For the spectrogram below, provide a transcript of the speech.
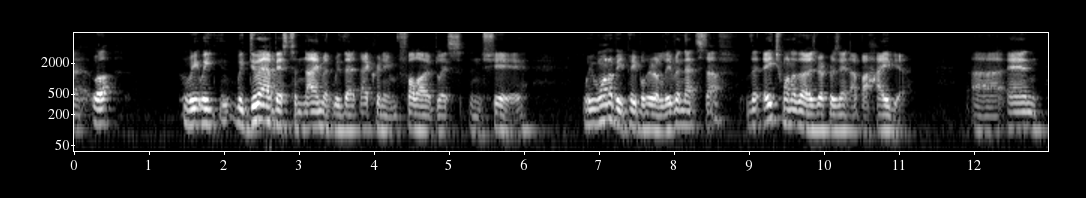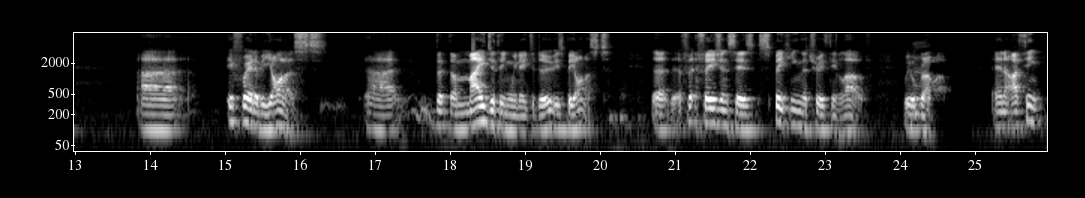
Uh, well, we, we, we do our best to name it with that acronym follow, bless, and share. We want to be people who are living that stuff, that each one of those represent a behavior. Uh, and uh, if we're to be honest, uh, the, the major thing we need to do is be honest. Uh, Ephesians says, speaking the truth in love, we will mm. grow up. And I think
